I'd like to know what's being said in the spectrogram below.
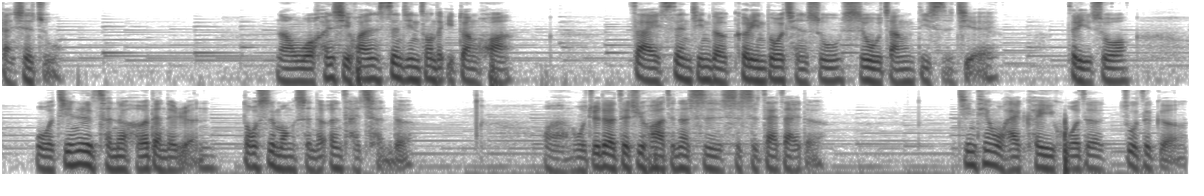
感谢主。那我很喜欢圣经中的一段话，在圣经的哥林多前书十五章第十节，这里说。我今日成了何等的人，都是蒙神的恩才成的。哇，我觉得这句话真的是实实在在的。今天我还可以活着做这个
